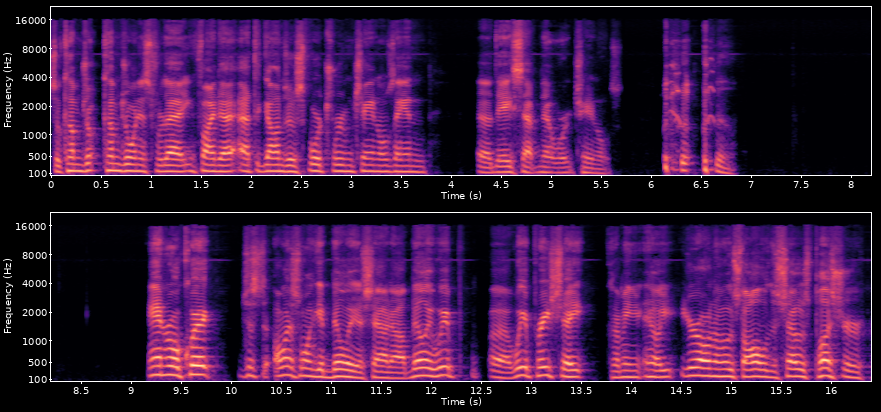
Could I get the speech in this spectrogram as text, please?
so come jo- come join us for that. You can find that at the Gonzo Sports Room channels and uh, the ASAP Network channels. and real quick, just I just want to give Billy a shout out. Billy, we uh, we appreciate. I mean, you know, you're on almost all of the shows. Plus, you're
